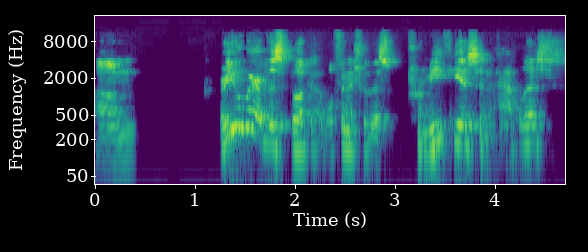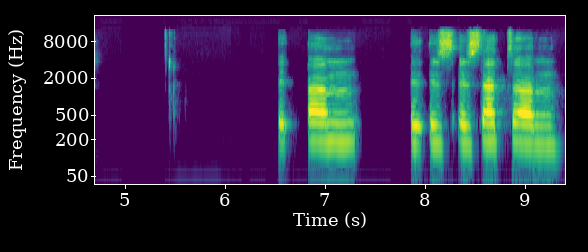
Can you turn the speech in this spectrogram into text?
Um, are you aware of this book? We'll finish with this: Prometheus and Atlas. It, um, is is that um,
